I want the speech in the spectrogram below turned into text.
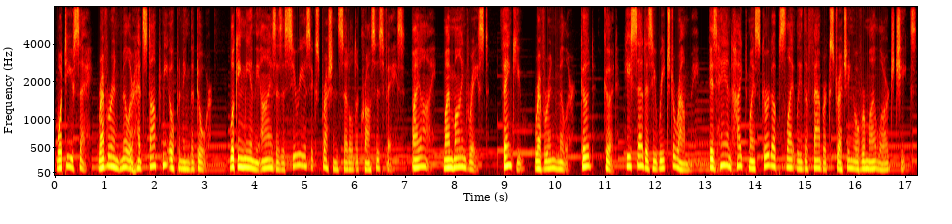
What do you say? Reverend Miller had stopped me opening the door, looking me in the eyes as a serious expression settled across his face. Aye, aye. My mind raced. Thank you, Reverend Miller. Good, good, he said as he reached around me. His hand hiked my skirt up slightly, the fabric stretching over my large cheeks.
